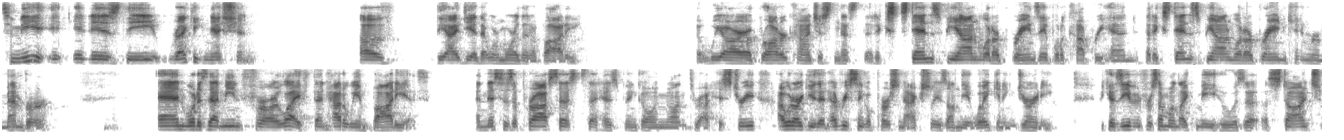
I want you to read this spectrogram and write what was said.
To me, it, it is the recognition of the idea that we're more than a body, that we are a broader consciousness that extends beyond what our brain's able to comprehend, that extends beyond what our brain can remember. And what does that mean for our life? Then how do we embody it? And this is a process that has been going on throughout history. I would argue that every single person actually is on the awakening journey. Because even for someone like me, who was a, a staunch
